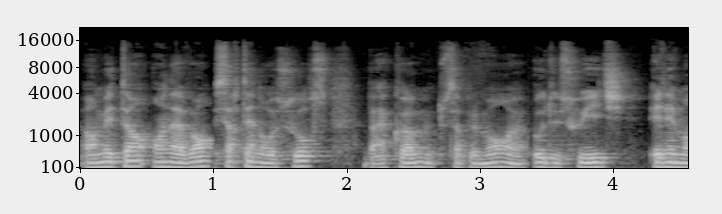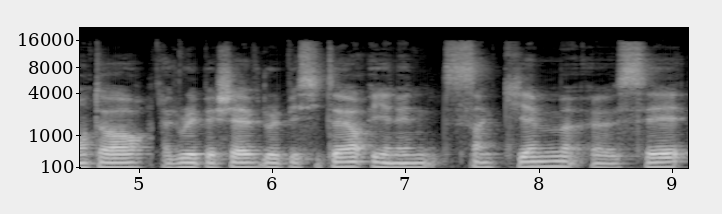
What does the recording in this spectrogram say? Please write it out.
en mettant en avant certaines ressources bah, comme tout simplement euh, de Switch, Elementor, WP Chef, WP Sitter et il y en a une cinquième, euh, c'est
